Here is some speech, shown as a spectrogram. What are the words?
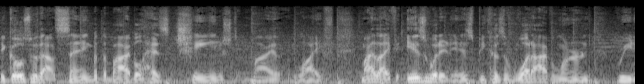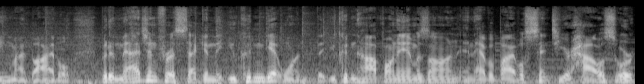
It goes without saying, but the Bible has changed my life. My life is what it is because of what I've learned reading my Bible. But imagine for a second that you couldn't get one, that you couldn't hop on Amazon and have a Bible sent to your house, or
